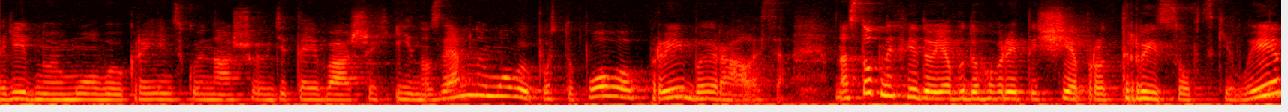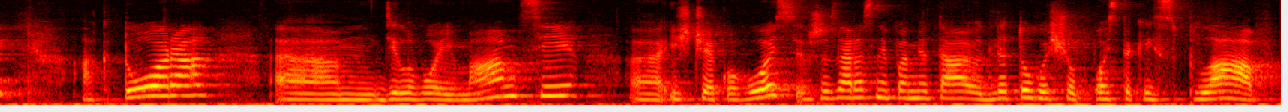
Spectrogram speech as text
рідною мовою українською нашою в дітей ваших і іноземною мовою поступово прибиралася. В наступних відео я буду говорити ще про три софт-скіли актора, ділової мамці і ще когось. Вже зараз не пам'ятаю, для того, щоб ось такий сплав.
